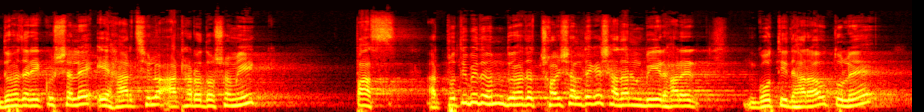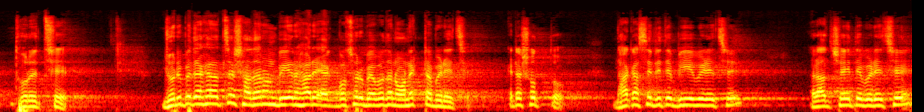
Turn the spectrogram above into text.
দু হাজার একুশ সালে এ হার ছিল আঠারো দশমিক পাঁচ। আর প্রতিবেদন দু হাজার ছয় সাল থেকে সাধারণ বিয়ের হারের গতিধারাও তুলে ধরেছে। জরিপে দেখা যাচ্ছে, সাধারণ বিয়ের হার এক বছর ব্যবধান অনেকটা বেড়েছে। এটা সত্য। ঢাকা সিটিতে বিয়ে বেড়েছে, রাজশাহীতে বেড়েছে,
